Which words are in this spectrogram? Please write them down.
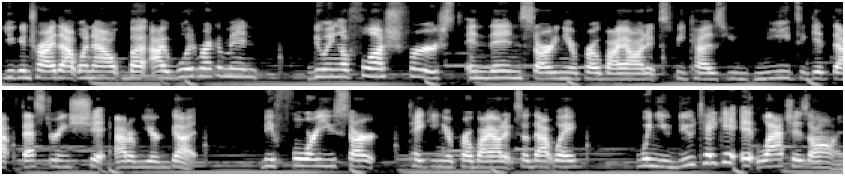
you can try that one out. But I would recommend doing a flush first and then starting your probiotics because you need to get that festering shit out of your gut before you start taking your probiotics. So that way, when you do take it, it latches on.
